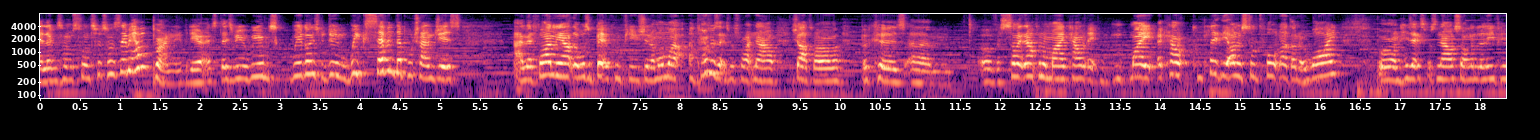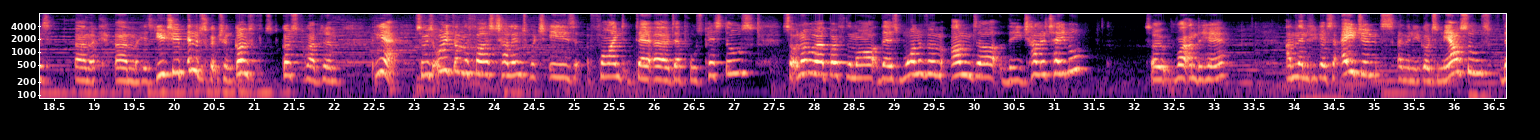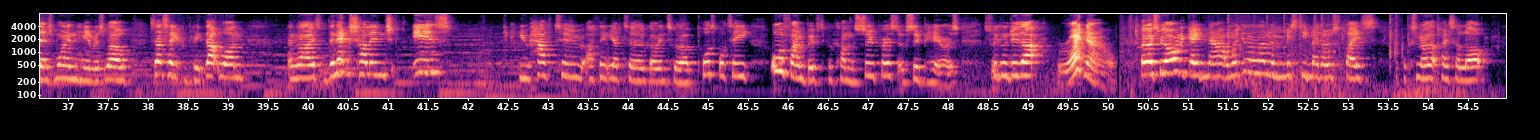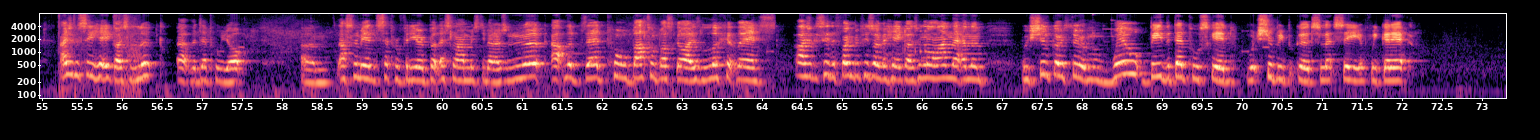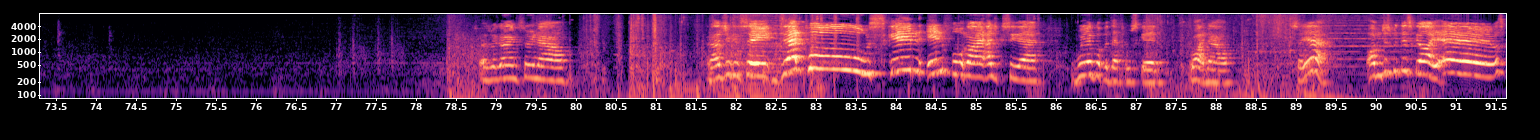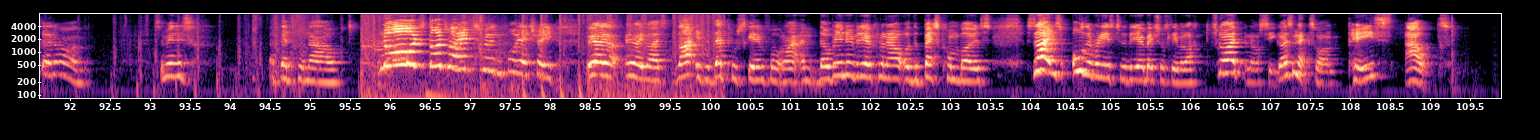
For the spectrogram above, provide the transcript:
Summer Storm Twitch on today we have a brand new video and today's video we we're going to be doing week 7 Deadpool challenges and they're finally out, there was a bit of confusion, I'm on my brother's Xbox right now, shout out to my brother, because um, of something that happened on my account, it, my account completely uninstalled Fortnite, I don't know why, but we're on his Xbox now so I'm going to leave his um, um, his YouTube in the description, go, go subscribe to him, yeah, so he's already done the first challenge which is find De uh, Deadpool's pistols, so I know where both of them are. There's one of them under the challenge table, so right under here. And then if you go to agents and then you go to Meowscles, there's one in here as well. So that's how you complete that one. And guys, the next challenge is you have to, I think you have to go into a porta potty or a phone booth to become the superest of superheroes. So we're going to do that right now. Okay, so we are in a game now and we're going to land the Misty Meadows place because I know that place a lot. As you can see here, guys, look at the Deadpool yacht. Um, that's going to be a separate video, but let's land Misty Meadows. Look at the Deadpool battle bus, guys. Look at this. As you can see, the phone booth is over here, guys. We're going to land there, and then we should go through, and we will be the Deadpool skin, which should be good. So let's see if we get it. As we're going through now, and as you can see, Deadpool skin in Fortnite. As you can see there, we have got the Deadpool skin right now. So yeah, I'm just with this guy. Hey, what's going on? So I mean, it's a Deadpool now. No, I just died to my henchman, 40 HP. But yeah, anyway, guys, that is the Deadpool skin in Fortnite, and there'll be a new video coming out of the best combos. So that is all there really is to the video. Make sure to leave a like, subscribe, and I'll see you guys next one. Peace out.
